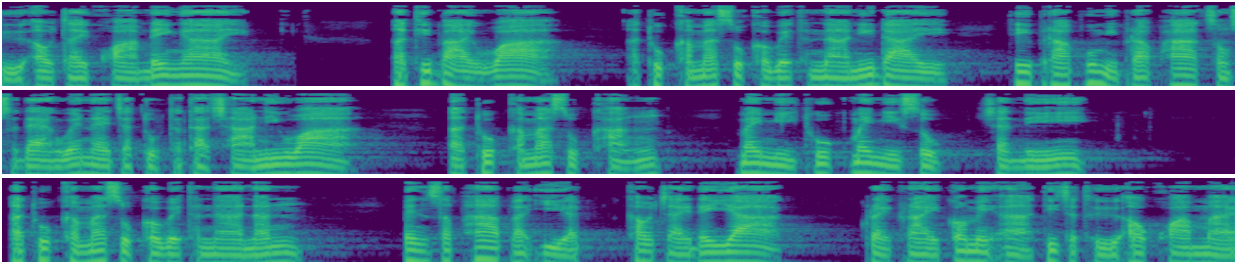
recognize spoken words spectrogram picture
ถือเอาใจความได้ง่าย อธิบายว่า อทุกขมสุขเวทนานี้ใดที่พระผู้มีพระภาคทรงแสดงไว้ในจตุตถาชานี้ว่า อทุกขมสุขขัง ไม่มีทุกข์ไม่มีสุขชนี้ อทุกขมสุขเวทนานั้น เป็นสภาพละเอียดเข้าใจได้ยาก ใครๆก็ไม่อาจที่จะถือเอาความหมาย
